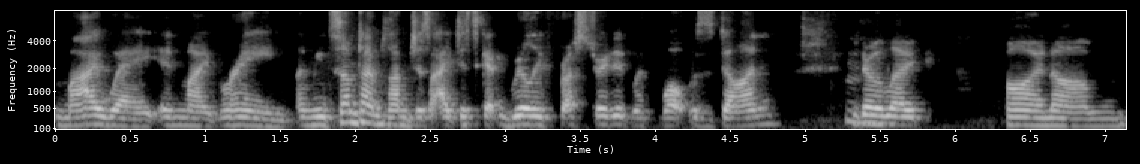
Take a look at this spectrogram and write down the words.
my way in my brain. I mean, sometimes I'm just I just get really frustrated with what was done. Mm-hmm. You know, mm-hmm. like on um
